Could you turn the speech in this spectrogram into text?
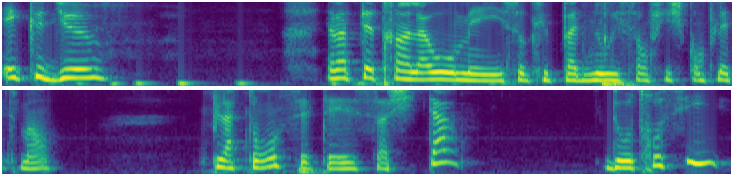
Et que Dieu, il y en a peut-être un là-haut, mais il s'occupe pas de nous, il s'en fiche complètement. Platon, c'était Sachita. D'autres aussi.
